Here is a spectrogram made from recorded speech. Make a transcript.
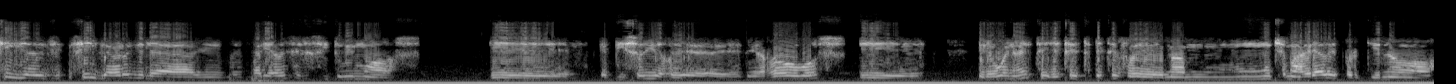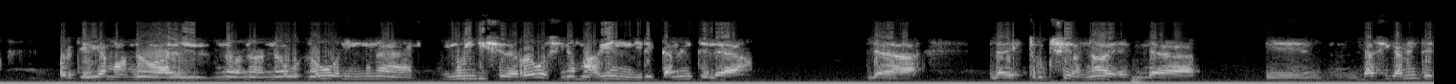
sí, sí, la verdad que la, eh, varias veces sí tuvimos eh, episodios de, robos, eh, pero bueno, este, este, este fue mucho más grave porque no, porque digamos no, no, no, no, no hubo ninguna ningún indicio de robo, sino más bien directamente la la, la destrucción, ¿no? La, eh, básicamente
